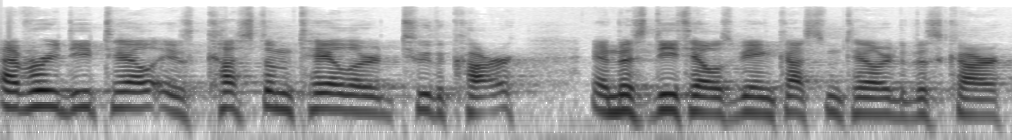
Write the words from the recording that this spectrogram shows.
Every detail is custom tailored to the car, and this detail is being custom tailored to this car.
